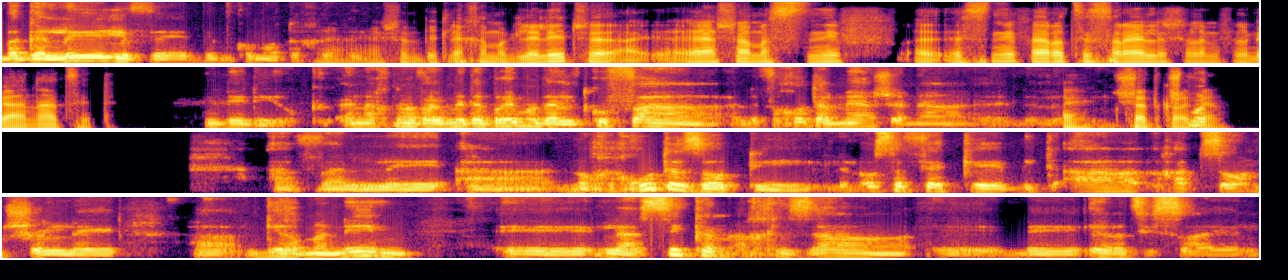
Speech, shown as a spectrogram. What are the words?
בגליל ובמקומות אחרים. יש את בית לחם הגלילית, שהיה שם סניף, סניף ארץ ישראל של המפלגה הנאצית. בדיוק. אנחנו אבל מדברים עוד על תקופה, לפחות על מאה שנה. קצת קודם. אבל הנוכחות הזאת היא ללא ספק ביטאה רצון של הגרמנים אה, להשיג כאן אחיזה אה, בארץ ישראל, אה,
